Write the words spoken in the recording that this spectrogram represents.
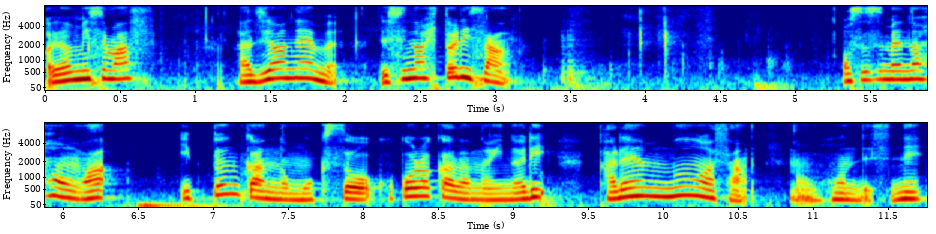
読みします。ラジオネーム弟子のひとりさん。おすすめの本は1分間の黙想心からの祈りカレン・ムーアさんの本ですね。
